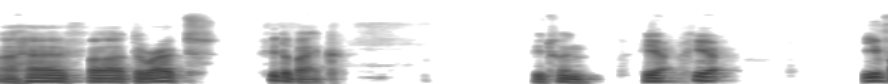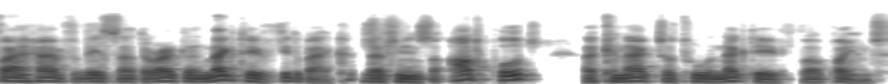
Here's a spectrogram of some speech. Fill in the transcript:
I have direct feedback between here, here. If I have this uh, direct negative feedback, that means output uh, connect to negative uh, point.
